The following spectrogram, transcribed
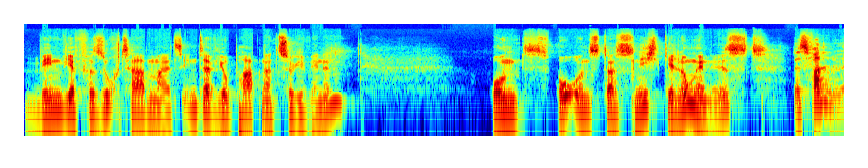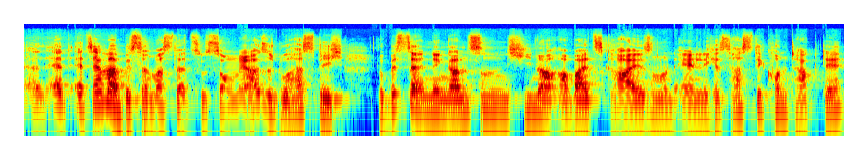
wen wir versucht haben als Interviewpartner zu gewinnen. Und wo uns das nicht gelungen ist, Das fand, äh, erzähl mal ein bisschen was dazu, Song. Ja, also du hast dich, du bist ja in den ganzen China-Arbeitskreisen und ähnliches, hast die Kontakte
